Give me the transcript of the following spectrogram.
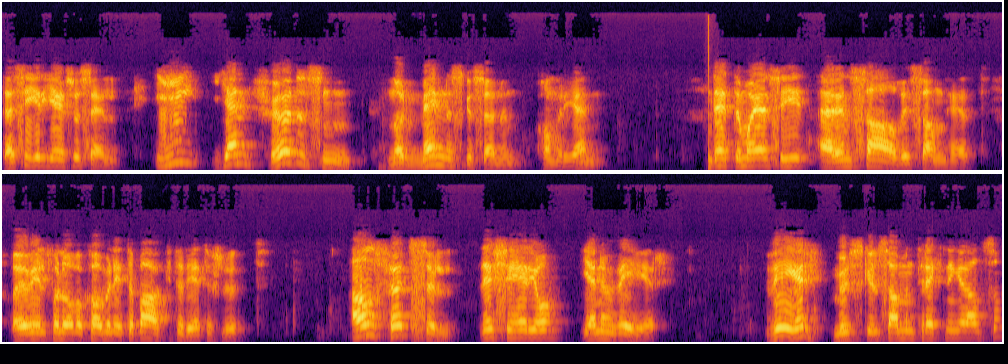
Der sier Jesus selv i gjenfødelsen når menneskesønnen kommer igjen. Dette må jeg si er en salig sannhet, og jeg vil få lov å komme litt tilbake til det til slutt. All fødsel, det skjer jo gjennom veer. Veer, muskelsammentrekninger altså,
